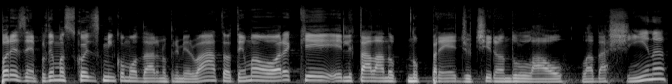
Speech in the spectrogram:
Por exemplo, tem umas coisas que me incomodaram no primeiro ato. Ó, tem uma hora que ele tá lá no, no prédio tirando o Lau lá da China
